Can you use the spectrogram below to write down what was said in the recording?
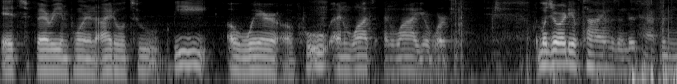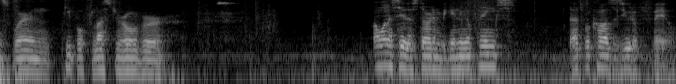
it's very important, and idol, to be aware of who and what and why you're working. The majority of times, and this happens when people fluster over, I want to say the start and beginning of things, that's what causes you to fail.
